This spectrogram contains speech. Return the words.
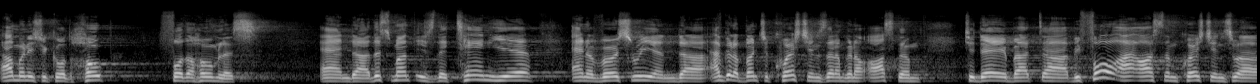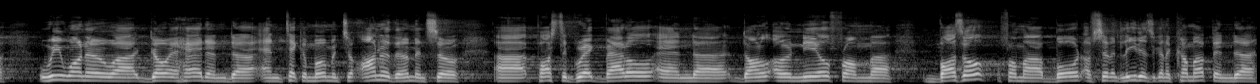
our ministry called Hope for the Homeless. And uh, this month is the 10 year anniversary. And uh, I've got a bunch of questions that I'm going to ask them today. But uh, before I ask them questions, uh, we want to uh, go ahead and, and take a moment to honor them. And so, Pastor Greg Battle and Donald O'Neill from Basel from our board of servant leaders are going to come up and uh,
